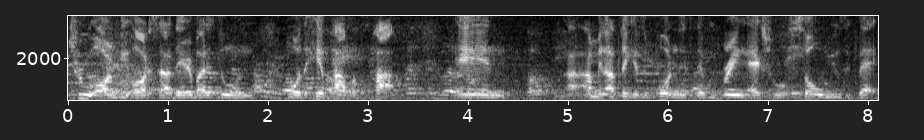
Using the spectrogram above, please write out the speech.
true R&B artists out there. Everybody's doing more the hip hop or the pop, and I I mean I think it's important that, that we bring actual soul music back.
